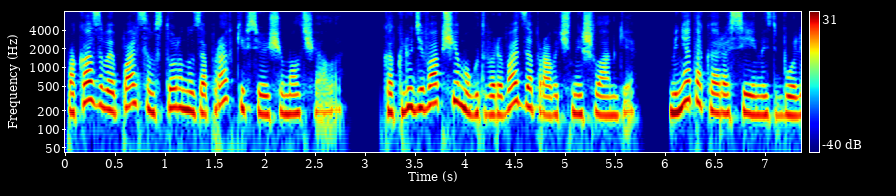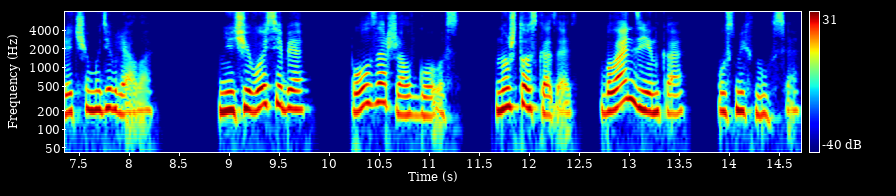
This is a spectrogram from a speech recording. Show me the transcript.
Показывая пальцем в сторону заправки, все еще молчала. Как люди вообще могут вырывать заправочные шланги? Меня такая рассеянность более чем удивляла. «Ничего себе!» Пол заржал в голос. «Ну что сказать? Блондинка!» Усмехнулся.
